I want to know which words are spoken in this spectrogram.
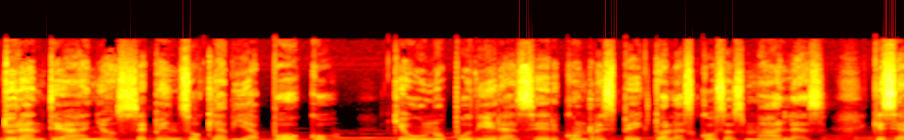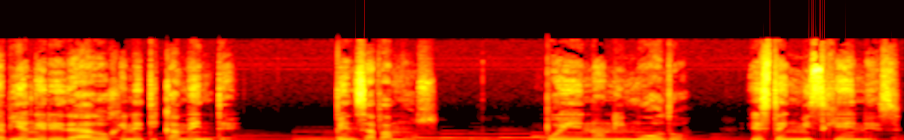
Durante años se pensó que había poco que uno pudiera hacer con respecto a las cosas malas que se habían heredado genéticamente. Pensábamos, bueno, ni modo, está en mis genes,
